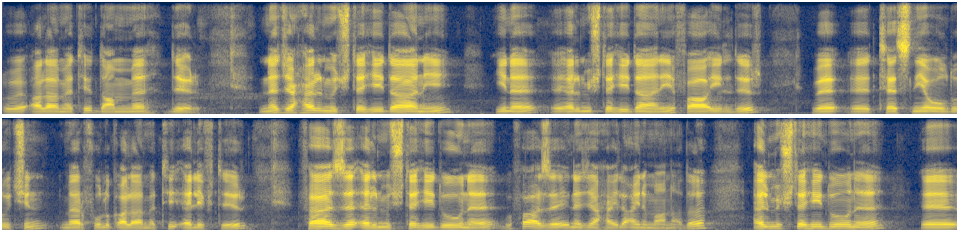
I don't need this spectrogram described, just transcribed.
ve alameti dammedir. Necehel müçtehidani yine e, el müçtehidani faildir ve e, tesniye olduğu için merfuluk alameti eliftir. Faze el müçtehidune bu faze necaha ile aynı manada. El müçtehidune e,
